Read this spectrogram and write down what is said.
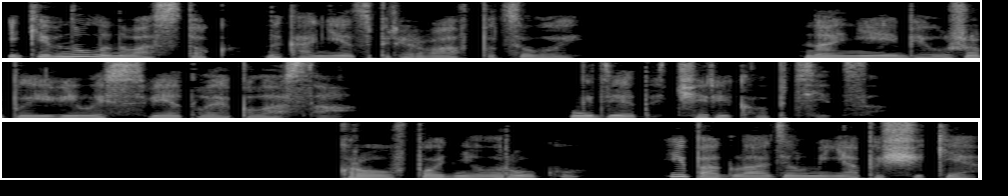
и кивнула на восток, наконец прервав поцелуй. На небе уже появилась светлая полоса. Где-то чирикала птица. Кроув поднял руку и погладил меня по щеке.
